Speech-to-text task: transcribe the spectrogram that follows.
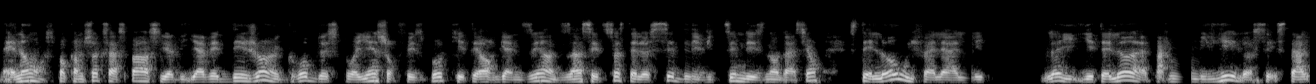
Mais non, c'est pas comme ça que ça se passe. Il y, avait déjà un groupe de citoyens sur Facebook qui était organisé en disant c'est ça, c'était le site des victimes des inondations. C'était là où il fallait aller. Là, il, était là par milliers. C'est, à,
